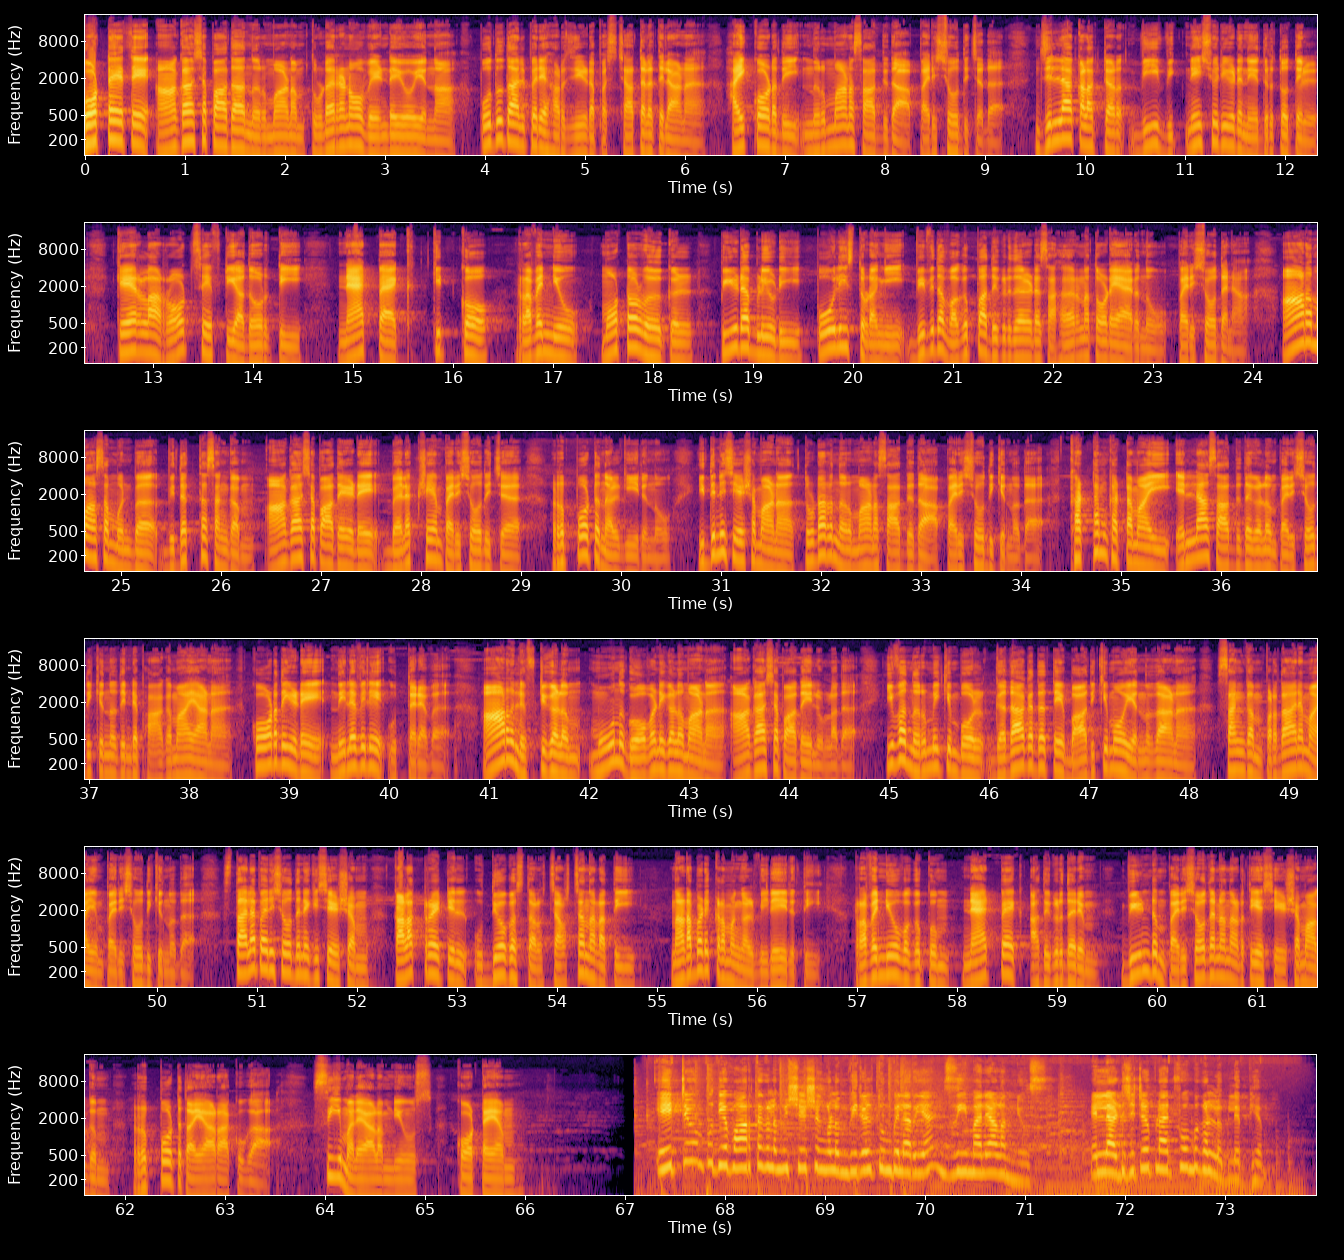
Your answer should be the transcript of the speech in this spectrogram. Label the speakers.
Speaker 1: കോട്ടയത്തെ ആകാശപാത നിർമ്മാണം തുടരണോ വേണ്ടയോ എന്ന പൊതുതാൽപര്യ ഹർജിയുടെ പശ്ചാത്തലത്തിലാണ് ഹൈക്കോടതി നിർമ്മാണ സാധ്യത പരിശോധിച്ചത്. ജില്ലാ കളക്ടർ വി വിഘ്നേശ്വരിയുടെ നേതൃത്വത്തിൽ Kerala road safety authority NATPAC KITCO revenue motor vehicle P W D police തുടങ്ങി വിവിധ വകുപ്പ് അധികൃതരുടെ സഹകരണത്തോടെയായിരുന്നു പരിശോധന. ആറ് മാസം മുൻപ് വിദഗ്ധ സംഘം ആകാശപാതയുടെ ബലക്ഷയം പരിശോധിച്ച് റിപ്പോർട്ട് നൽകിയിരുന്നു. ഇതിനുശേഷമാണ് തുടർ നിർമ്മാണ സാധ്യത പരിശോധിക്കുന്നത്. ഘട്ടം ഘട്ടമായി എല്ലാ സാധ്യതകളും പരിശോധിക്കുന്നതിന്റെ ഭാഗമായാണ് കോടതിയുടെ നിലവിലെ ഉത്തരവ്. ആറ് ലിഫ്റ്റുകളും മൂന്ന് ഗോവണികളുമാണ് ആകാശപാതയിലുള്ളത്. ഇവ നിർമ്മിക്കുമ്പോൾ ഗതാഗതത്തെ ബാധിക്കുമോ എന്നതാണ് സംഘം പ്രധാനമായും പരിശോധിക്കുന്നത്. സ്ഥലപരിശോധനയ്ക്ക് ശേഷം കളക്ടറേറ്റിൽ ഉദ്യോഗസ്ഥർ ചർച്ച നടത്തി നടപടിക്രമങ്ങൾ വിലയിരുത്തി. റവന്യൂ വകുപ്പും നാറ്റ്പാക് അധികൃതരും വീണ്ടും പരിശോധന നടത്തിയ ശേഷമാകും റിപ്പോർട്ട് തയ്യാറാക്കുക. C Malayalam news Kottayam.
Speaker 2: ഏറ്റവും പുതിയ വാർത്തകളും വിശേഷങ്ങളും വിരൽ തുമ്പിലറിയാൻ സി മലയാളം ന്യൂസ്. എല്ലാ ഡിജിറ്റൽ പ്ലാറ്റ്ഫോമുകളിലും ലഭ്യം.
